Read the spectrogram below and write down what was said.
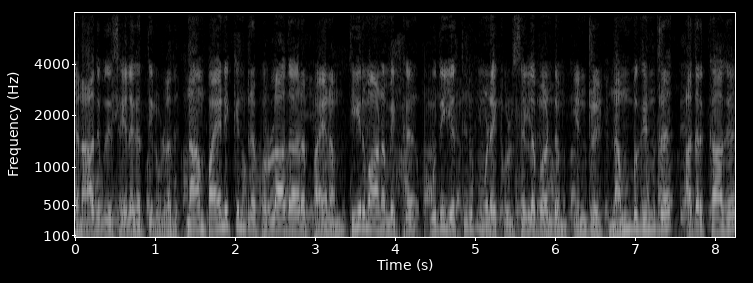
ஜனாதிபதி செயலகத்தில் உள்ளது. நாம் பயணிக்கின்ற பொருளாதார பயணம் தீர்மானமிக்க புதிய திருப்புமுனைக்குள் செல்ல வேண்டும் என்று நம்புகின்ற அதற்காக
